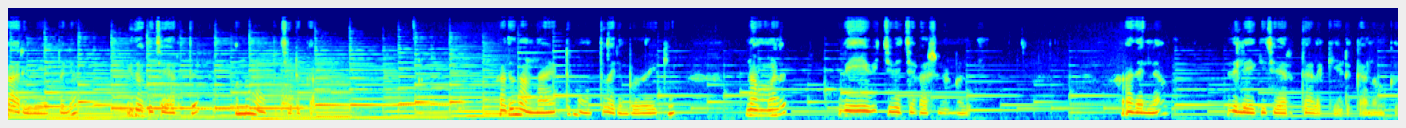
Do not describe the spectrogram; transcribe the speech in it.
കറിവേപ്പില ഇതൊക്കെ ചേർത്ത് ഒന്ന് മൂപ്പിച്ചെടുക്കാം. അത് നന്നായിട്ട് മൂത്ത് വരുമ്പോഴേക്കും നമ്മൾ വേവിച്ച് വെച്ച കഷ്ണങ്ങൾ അതെല്ലാം ഇതിലേക്ക് ചേർത്ത് ഇളക്കിയെടുക്കാം നമുക്ക്.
